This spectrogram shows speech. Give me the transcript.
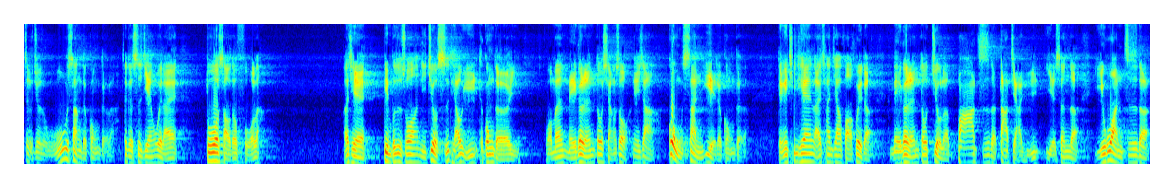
这个就是无上的功德了。这个世间未来多少的佛了，而且并不是说你救十条鱼的功德而已，我们每个人都享受那下共善业的功德。等于今天来参加法会的每个人都救了八只的大甲鱼，野生的，一万只的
